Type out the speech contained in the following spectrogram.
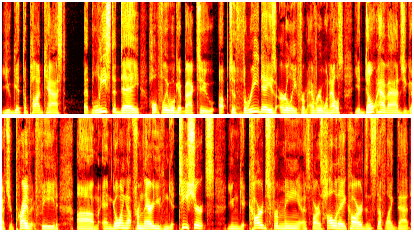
you get the podcast at least a day. Hopefully, we'll get back to up to three days early from everyone else. You don't have ads, you got your private feed. Um, and going up from there, you can get t shirts, you can get cards from me as far as holiday cards and stuff like that.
